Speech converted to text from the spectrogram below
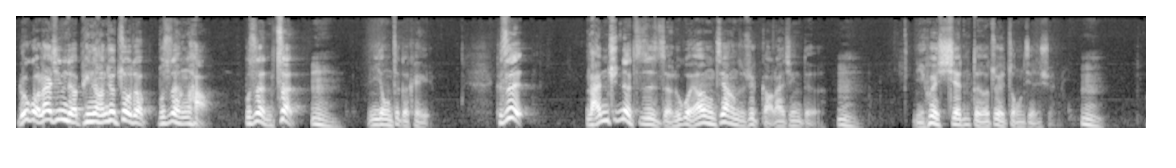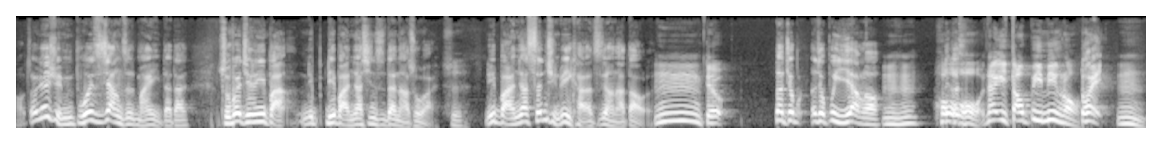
如果赖清德平常就做的不是很好，不是很正，嗯你用这个可以。可是蓝军的支持者如果要用这样子去搞赖清德，嗯。你会先得罪中间选民。嗯。好，中间选民不会是这样子买你的单，除非今天你把你你把人家薪资单拿出来，是，你把人家申请绿卡的资料拿到了，嗯对，那就那就不一样喽。嗯哼，嚯，那一刀毙命喽。对，嗯。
